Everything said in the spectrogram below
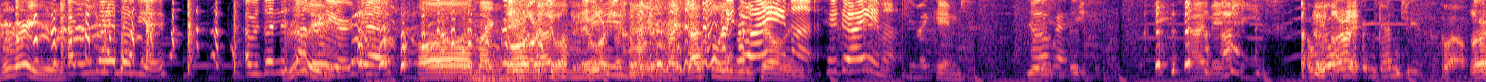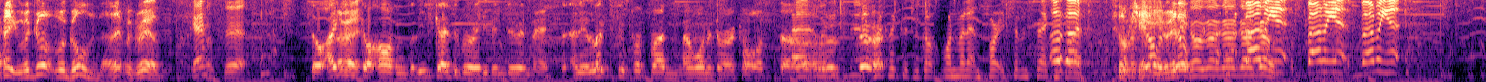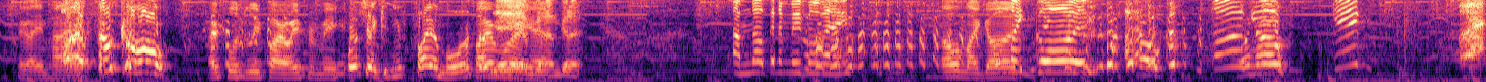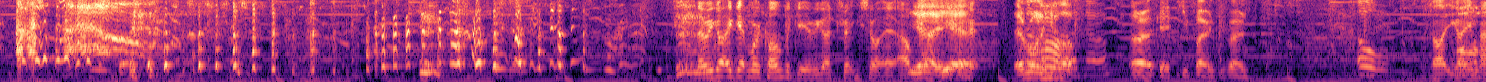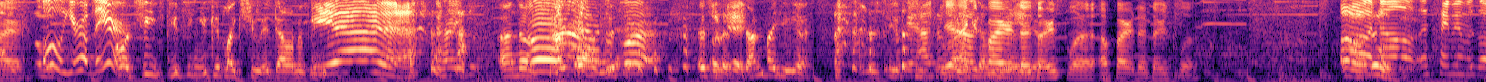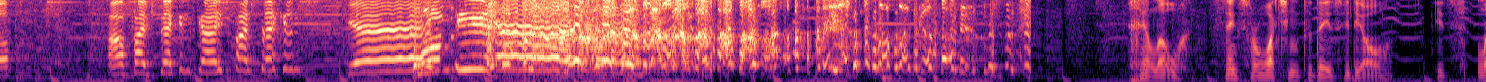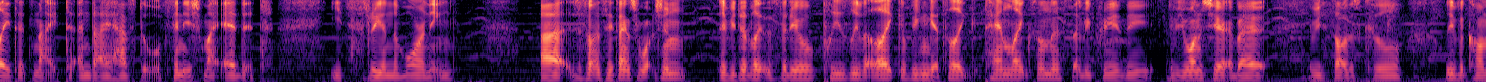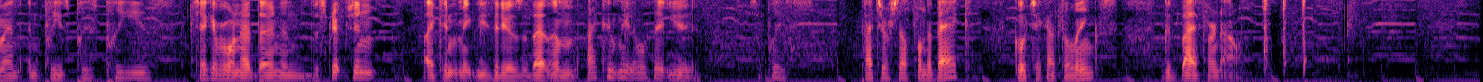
Where were you? I was right above you. I was in the Really? chandelier, yeah. Oh my god, that's Ursula. Hey, amazing. Ursula. Like that's all Who you do need to I tell aim me. at? Who do I aim at? You make games. You Oh, okay. I made cheese. And we all Alright. different Genjis as well. All right, we're go we're golden. I think we're Graham's. Okay. Let's do it. So I just Alright. got on, but these guys have already been doing this, and it looks super fun. I wanted to record, so Uh, we need let's to do do it it. quickly because we've got one minute and 47 seconds. Oh god. left. Okay, go, you ready? go. Go, go, go, go, Spamming go. it, spamming it, spamming it. I got him Oh, high. Ah, that's so cool! Ursula's really far away from me. Orche, can you fire more? Fire Yeah, more. yeah, I'm yeah. gonna, I'm gonna. I'm not gonna move my mouse. Oh my oh god. Oh my god. Ow. Oh, Oh no! Game. Now we gotta get more complicated. We gotta trick shot it. I'll Yeah, yeah. Everyone heal Oh up. no. All right, okay, keep firing, keep firing. Oh. Oh, you got him higher. Oh, you're up there. Oh jeez, do you think you could like shoot it down at me? Yeah! Uh, no, Oh, stand down down the with. Ursula, Okay. stand by here. And see if Yeah, I can Yeah, I can fire it down to Ursula. I'll fire it down to Ursula. Oh, Oh, no. no. the timing was off. Oh, five seconds, guys. Five seconds. Yes! One, yes! Oh my God! Hello, thanks for watching today's video. It's late at night and I have to finish my edit. It's 3 in the morning. Uh, just want to say thanks for watching. If you did like this video, please leave it a like. If we can get to like 10 likes on this, that'd be crazy. If you want to share it about, if you thought it was cool, leave a comment. And please, please, please check everyone out down in the description. I couldn't make these videos without them. I couldn't make them without you. So please, pat yourself on the back. Go check out the links. Goodbye for now.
